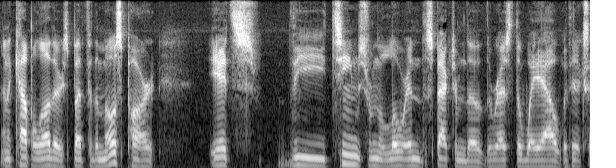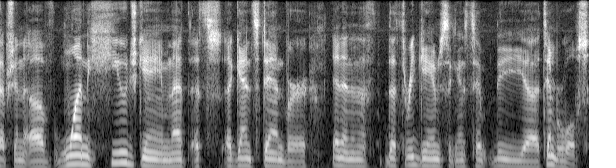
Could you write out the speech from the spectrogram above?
and a couple others, but for the most part, it's the teams from the lower end of the spectrum the the rest of the way out with the exception of one huge game that, that's against Denver and then the, the three games against the uh, Timberwolves.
